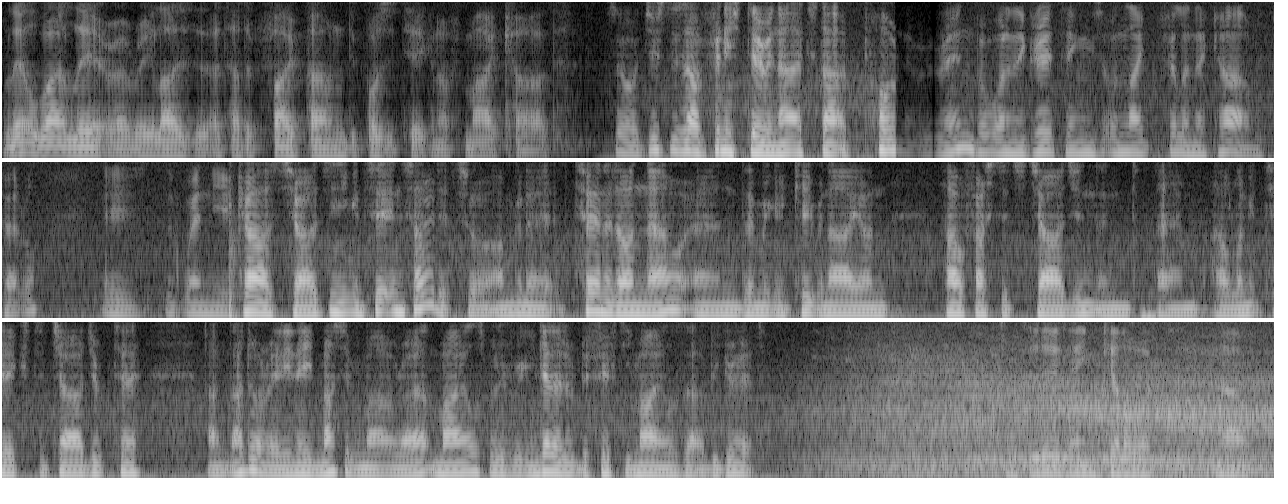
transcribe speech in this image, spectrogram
A little while later, I realised that I'd had a £5 deposit taken off my card. So just as I've finished doing that, I'd started pouring it in, but one of the great things, unlike filling a car with petrol, is when your car's charging, you can sit inside it. So I'm going to turn it on now, and then we can keep an eye on how fast it's charging and um, how long it takes to charge up to. And I don't really need massive amount of miles, but if we can get it up to 50 miles, that would be great. So it's 18 kilowatts now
